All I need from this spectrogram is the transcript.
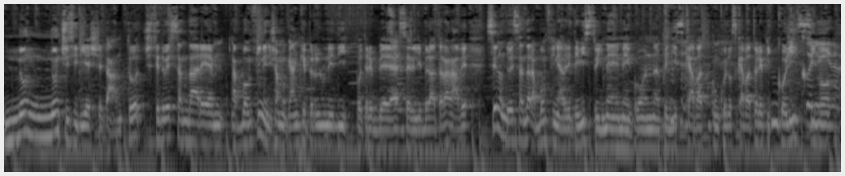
non, non ci si riesce tanto. Se dovesse andare a buon fine, diciamo che anche per lunedì potrebbe sì. essere liberata la nave. Se non dovesse andare a buon fine, avrete visto i meme con, scava- con quello scavatore piccolissimo, esatto.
